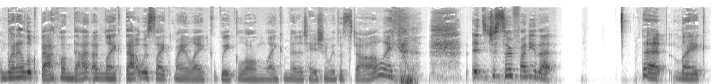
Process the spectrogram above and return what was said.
when I look back on that, I'm like, that was like my like week long like meditation with a star. Like, it's just so funny that that like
